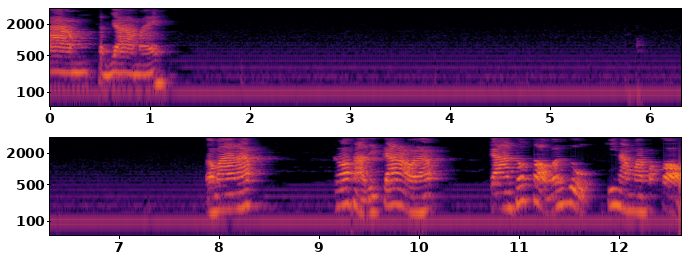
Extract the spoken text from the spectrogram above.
ตามสัญญาไหมต่อมานะครับ ข้อสามสิบเก้านะครับ การทดสอบวัสดุที่นำมาประกอบ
